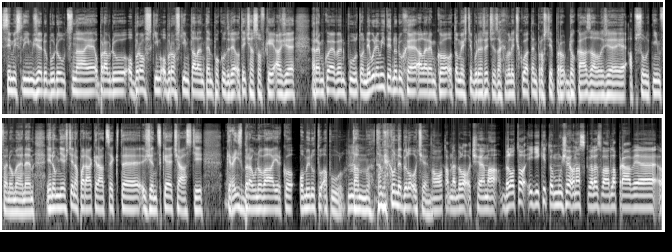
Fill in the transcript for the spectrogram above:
si myslím, že do budoucna je opravdu obrovským, obrovským talentem, pokud jde o ty časovky a že Remko Evenpool to nebude mít jednoduché, ale Remko o tom ještě bude řeč za chviličku a ten prostě pro, dokázal, že je absolutním fenoménem. Jenom mě ještě napadá krátce k té ženské části. Grace Brownová, Jirko, o minutu a půl. Hmm. Tam, tam jako nebylo o čem. No, tam nebylo o čem a bylo to i díky tomu, že ona skvěle zvládla právě uh,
